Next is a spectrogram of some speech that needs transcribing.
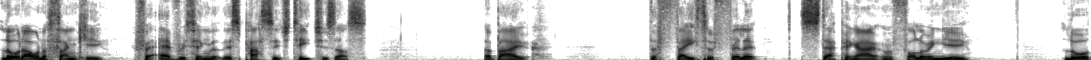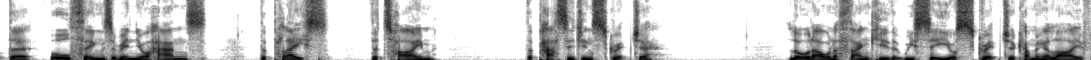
Lord, I want to thank you for everything that this passage teaches us about the faith of Philip stepping out and following you. Lord, that all things are in your hands the place, the time, the passage in Scripture. Lord, I want to thank you that we see your Scripture coming alive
